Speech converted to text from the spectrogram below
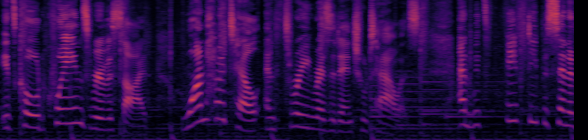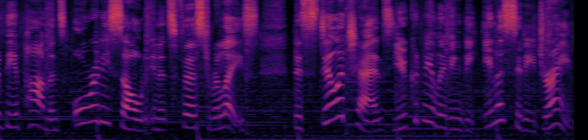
It's called Queen's Riverside, one hotel and three residential towers. And with 50% of the apartments already sold in its first release, there's still a chance you could be living the inner city dream,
